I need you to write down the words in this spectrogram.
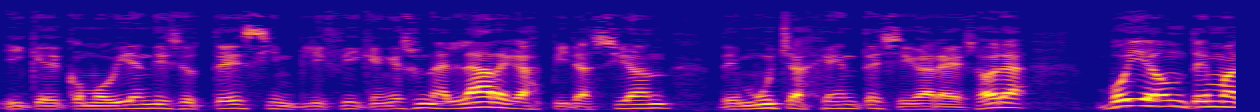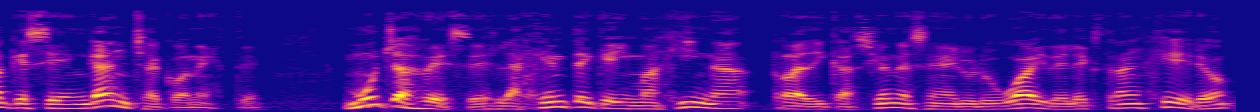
y que, como bien dice usted, simplifiquen. Es una larga aspiración de mucha gente llegar a eso. Ahora, voy a un tema que se engancha con este. Muchas veces la gente que imagina radicaciones en el Uruguay del extranjero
